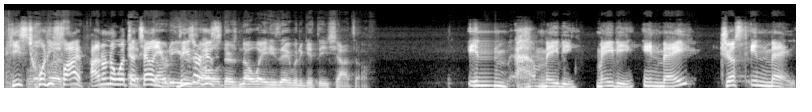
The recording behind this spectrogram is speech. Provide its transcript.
He's well, 25. I don't know what to tell you. These are his. there's no way he's able to get these shots off. In maybe, maybe in May, just in May,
